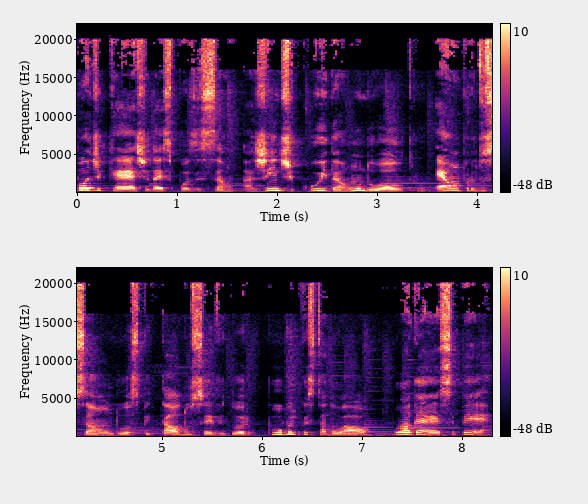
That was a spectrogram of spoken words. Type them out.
Podcast da exposição A Gente Cuida Um do Outro é uma produção do Hospital do Servidor Público Estadual, o HSPE.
